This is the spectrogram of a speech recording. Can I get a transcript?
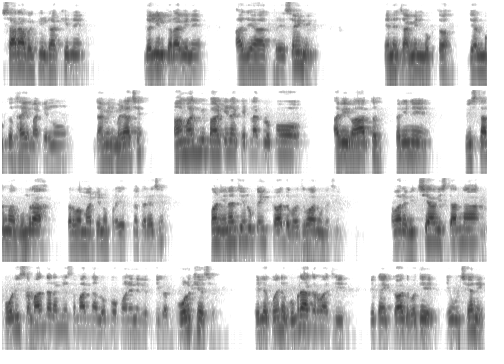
સારા વકીલ રાખીને, દલીલ કરાવીને આજે આ ત્રેસઈને એને જામીન મુક્ત, જેલ મુક્ત થાય માટેનું જામીન મળ્યા છે. આમ આદમી પાર્ટીના કેટલાક લોકો આવી વાત કરીને વિસ્તારમાં ગુમરાહ કરવા માટેનો પ્રયત્ન કરે છે. પણ એનાથી એનું કંઈ કદ વધવાનું નથી. અમારા વિછિયા વિસ્તારના કોળી સમાજના અને અન્ય સમાજના લોકો પણ એને વ્યક્તિગત ઓળખે છે. એટલે કોઈને ગુમરાહ કરવાથી એ કંઈ કદ વધે એવું છે નહીં.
